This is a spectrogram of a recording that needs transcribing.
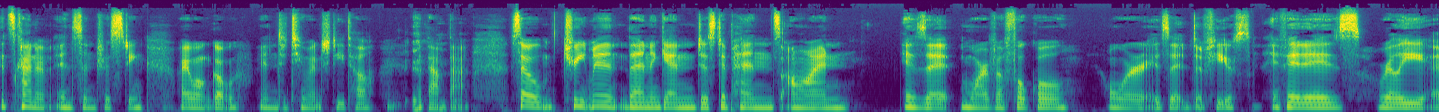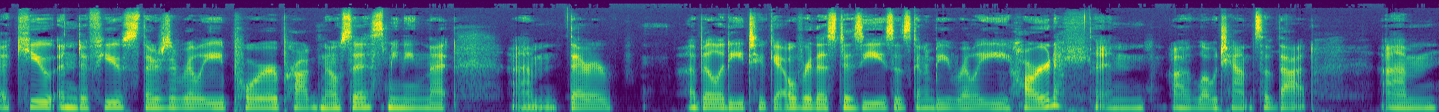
It's kind of it's interesting. I won't go into too much detail without that. So treatment then again just depends on is it more of a focal or is it diffuse? If it is really acute and diffuse, there's a really poor prognosis, meaning that um, their ability to get over this disease is going to be really hard and a low chance of that. Um,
